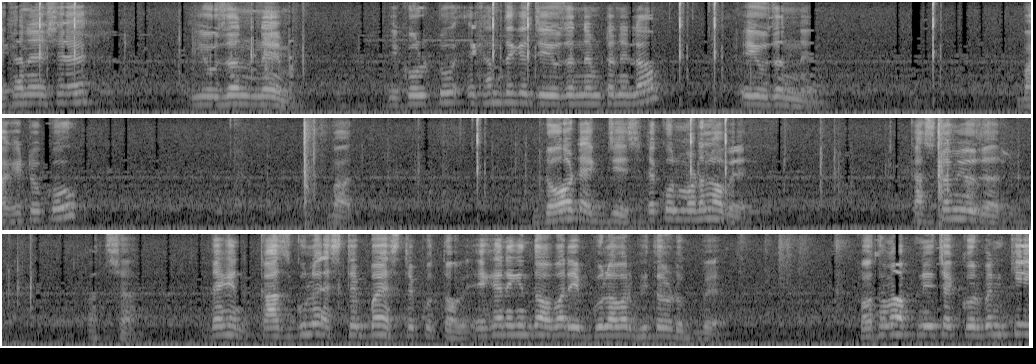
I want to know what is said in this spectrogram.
এখানে এসে ইউজার নেম ইকুয়াল টু এখান থেকে যে ইউজার নেমটা নিলাম, এই ইউজার নেম বাকিটুকু বাদ। ডট এক্সিস্ট এটা কোন মডেল হবে? কাস্টম ইউজার আচ্ছা দেখেন কাজগুলো স্টেপ বাই স্টেপ করতে হবে। এখানে কিন্তু আবার ইফগুলো আবার ভিতরে ঢুকবে। প্রথমে আপনি চেক করবেন কি?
